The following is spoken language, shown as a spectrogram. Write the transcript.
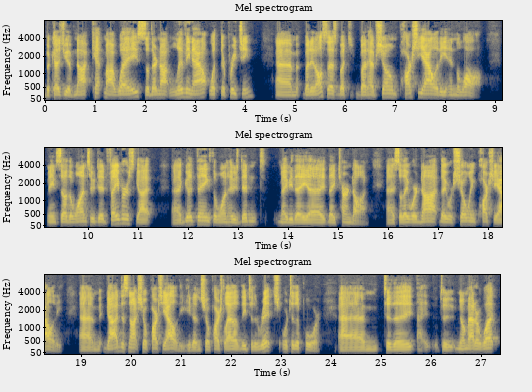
because you have not kept my ways, so they're not living out what they're preaching. Um, but it also says, but but have shown partiality in the law. I mean, so the ones who did favors got uh, good things. The one who didn't, maybe they uh, they turned on. Uh, so they were not. They were showing partiality. Um, God does not show partiality. He doesn't show partiality to the rich or to the poor. Um, to the uh, to no matter what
